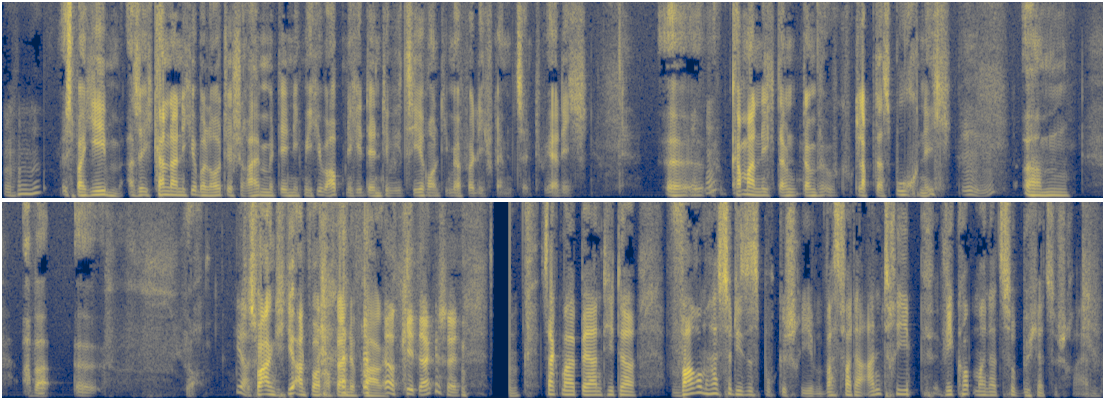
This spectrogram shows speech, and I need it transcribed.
mhm. ist bei jedem. Also ich kann da nicht über Leute schreiben, mit denen ich mich überhaupt nicht identifiziere und die mir völlig fremd sind. Werde ich, äh, mhm. kann man nicht, dann, dann, klappt das Buch nicht. Mhm. Ähm, aber äh, ja. ja, das war eigentlich die Antwort auf deine Frage. okay, danke schön. Sag mal, Bernd Dieter, warum hast du dieses Buch geschrieben? Was war der Antrieb? Wie kommt man dazu, Bücher zu schreiben?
